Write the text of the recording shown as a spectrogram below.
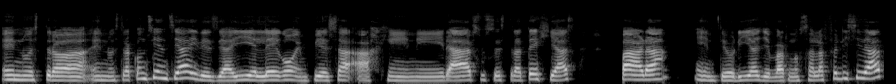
en nuestra, en nuestra conciencia y desde ahí el ego empieza a generar sus estrategias para, en teoría, llevarnos a la felicidad,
